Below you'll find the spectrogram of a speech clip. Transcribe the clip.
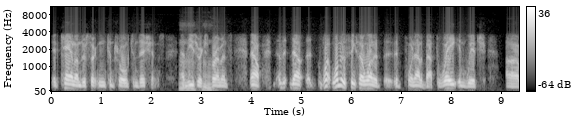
it can under certain controlled conditions, and these are Uh-huh. experiments. Now, now, uh, one one of the things I want to uh, point out about the way in which uh,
